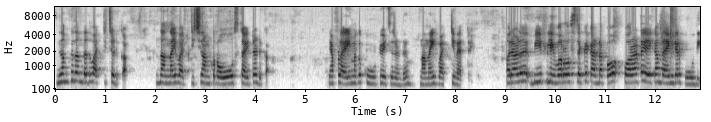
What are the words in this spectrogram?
ഇനി നമുക്ക് ഇത് അത് വറ്റിച്ചെടുക്കാം നന്നായി വറ്റിച്ച് നമുക്ക് റോസ്റ്റ് ആയിട്ട് എടുക്കാം. ഞാൻ ഫ്ലെയിം ഒക്കെ കൂട്ടി വെച്ചിട്ടുണ്ട്. നന്നായി വറ്റി വരട്ടെ. ഒരാൾ ബീഫ് ലിവർ റോസ്റ്റ് ഒക്കെ കണ്ടപ്പോൾ പൊറോട്ട കഴിക്കാൻ ഭയങ്കര പൂതി.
